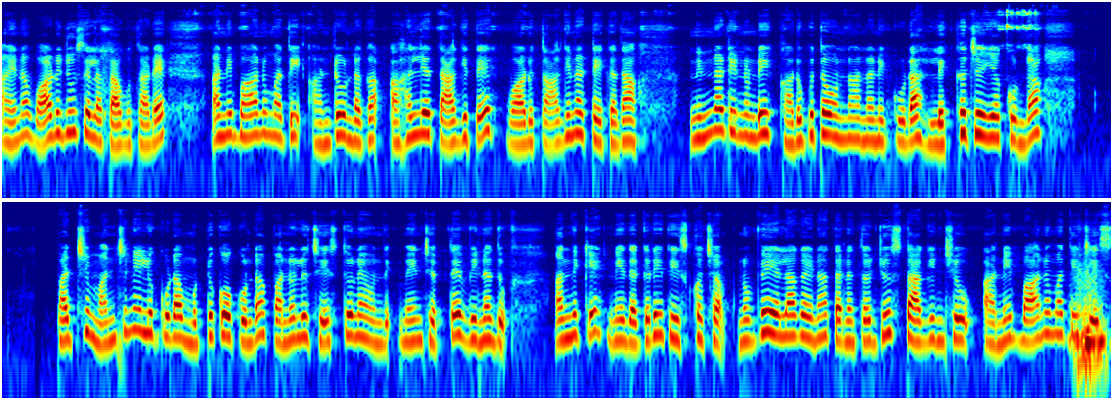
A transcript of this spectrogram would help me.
అయినా వాడు జ్యూస్ ఎలా తాగుతాడే? అని భానుమతి అంటూ ఉండగా అహల్య తాగితే వాడు తాగినట్టే కదా. నిన్నటి నుండి కడుపుతో ఉన్నానని కూడా లెక్క చేయకుండా పచ్చి మంచినీళ్ళు కూడా ముట్టుకోకుండా పనులు చేస్తూనే ఉంది. మేము చెప్తే వినదు. అందుకే నీ దగ్గరికి తీసుకొచ్చాం. నువ్వే ఎలాగైనా తనతో జ్యూస్ తాగించు అని భానుమతి చేసి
